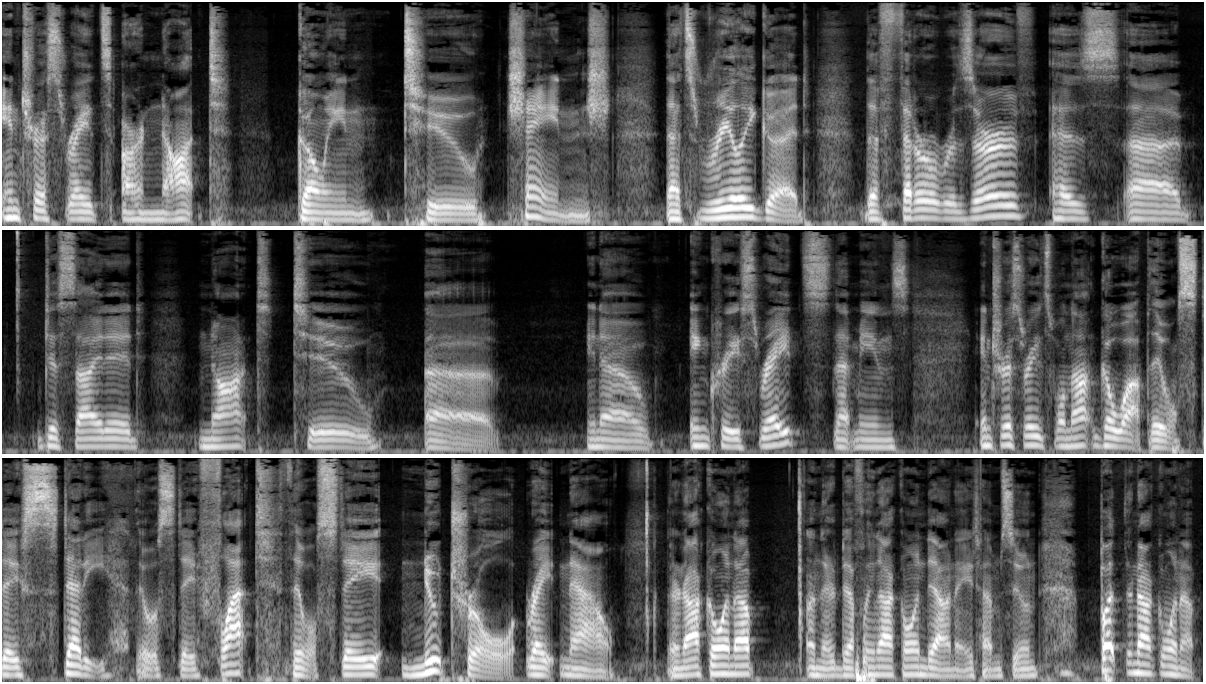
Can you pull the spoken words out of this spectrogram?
interest rates are not going to change. That's really good. The Federal Reserve has uh, decided not to, uh, you know, increase rates. That means interest rates will not go up. They will stay steady. They will stay flat. They will stay neutral right now. They're not going up, and they're definitely not going down anytime soon, but they're not going up.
